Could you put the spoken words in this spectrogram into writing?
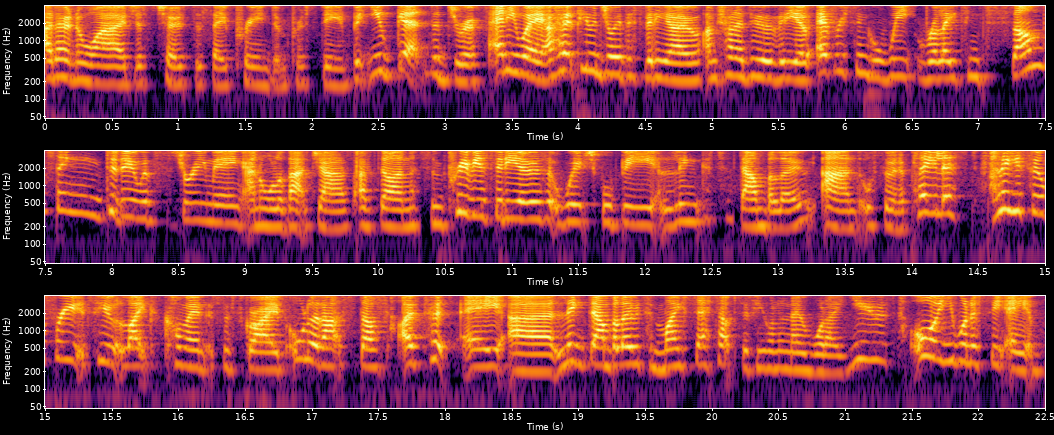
I don't know why I just chose to say preened and pristine, but you get the drift. Anyway, I hope you enjoyed this video. I'm trying to do a video every single week relating to something to do with streaming and all of that jazz. I've done some previous videos which will be linked down below and also in a playlist. Please feel free to like, comment, subscribe, all of that stuff. I've put a uh, link down below to my setups if you want to know what I use or you want to see a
